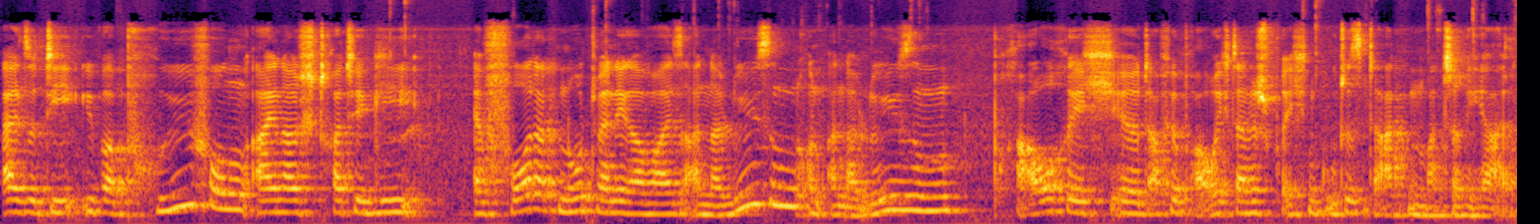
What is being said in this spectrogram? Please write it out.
Also die Überprüfung einer Strategie erfordert notwendigerweise Analysen und Analysen brauche ich, äh, dafür brauche ich dann entsprechend gutes Datenmaterial.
